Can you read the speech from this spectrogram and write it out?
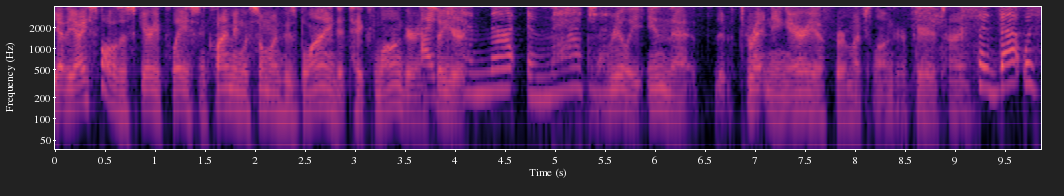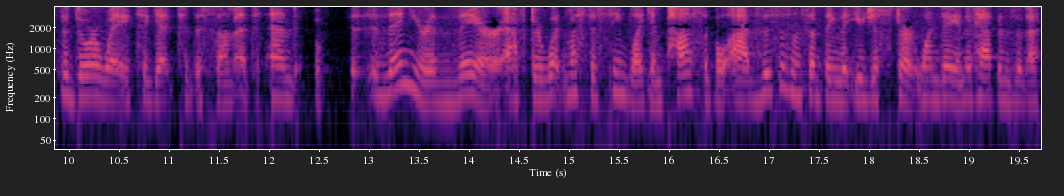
yeah, the ice fall is a scary place, and climbing with someone who's blind, it takes longer, and I so you're cannot imagine really in that th threatening area for a much longer period of time. So that was the doorway to get to the summit, and uh, then you're there after what must have seemed like impossible odds. This isn't something that you just start one day and it happens in a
